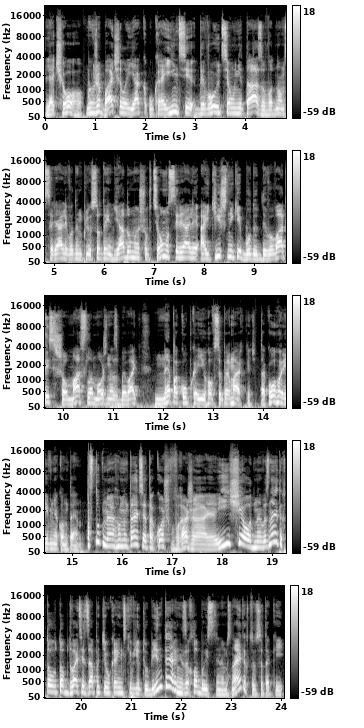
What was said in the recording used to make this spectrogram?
для чого? Ми вже бачили, як українці дивуються унітазу в одному серіалі в 1 плюс 1. Я думаю, що в цьому серіалі айтішники будуть дивуватись, що масло можна збивати не покупкою його в супермаркеті. Такого рівня контент. Наступна аргументація також вражає. І ще одне: ви знаєте, хто в топ 20 запитів українських в Ютубі? Інтерні за Хлобистіним. Знаєте, хто це такий?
